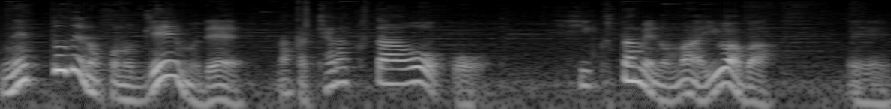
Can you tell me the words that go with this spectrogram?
ネットでのこのゲームで、なんかキャラクターをこう、引くための、まあ、いわば、え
